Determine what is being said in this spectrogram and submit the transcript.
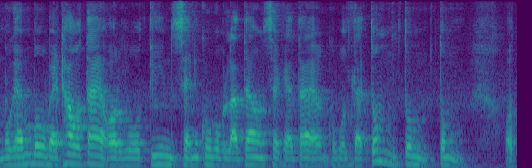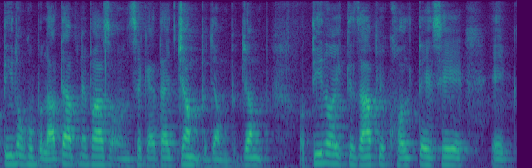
मोगैम्बो बैठा होता है और वो तीन सैनिकों को बुलाता है, उनसे कहता है, उनको बोलता है, तुम तुम तुम। और तीनों को बुलाता है अपने पास और उनसे कहता है, जंप जंप जंप। और तीनों एक तेजाब के खोलते से एक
